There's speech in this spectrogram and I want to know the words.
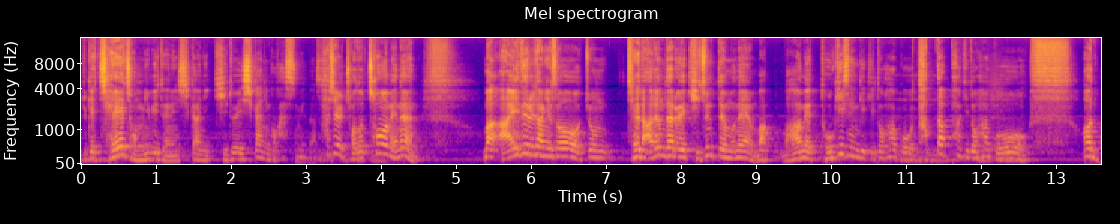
이렇게 재정립이 되는 시간이 기도의 시간인 것 같습니다. 사실 저도 처음에는 막 아이들을 향해서 좀 제 나름대로의 기준 때문에 막 마음에 독이 생기기도 하고 답답하기도 하고 아,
